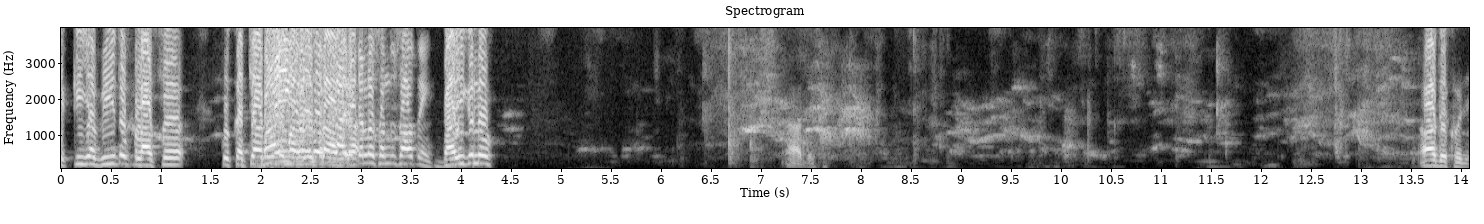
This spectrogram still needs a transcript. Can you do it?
21 ਜਾਂ 20 ਤੋਂ ਪਲੱਸ ਕੋਈ ਕੱਚਾ ਦੁੱਧ 22 ਮੰਨ ਲਓ ਭਰਾ ਲਾ ਮੇਰਾ। ਚੱਲੋ ਸੰਧੂ ਸਾਹਿਬ ਤੁਸੀਂ 22 ਕਿਲੋ। ਆ ਦੇਖੋ। ਆ ਦੇਖੋ ਜੀ।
